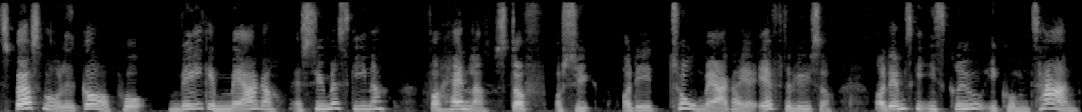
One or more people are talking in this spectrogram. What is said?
Spørgsmålet går på, hvilke mærker af symaskiner forhandler stof og sy. Og det er to mærker, jeg efterlyser, og dem skal I skrive i kommentaren.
